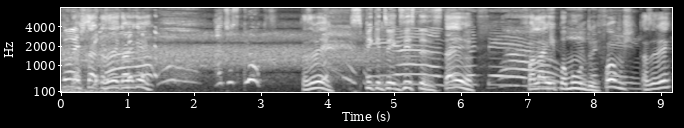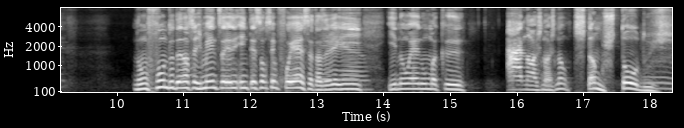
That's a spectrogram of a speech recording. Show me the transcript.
god. está, estás a ver como é que é? I just clocked. Estás a ver? Speak into existence, está aí? Falar aí para o mundo. E fomos, estás a ver? No fundo das nossas mentes, a intenção sempre foi essa, estás a ver? E, e não é numa que, ah, nós, nós, não. Estamos todos.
